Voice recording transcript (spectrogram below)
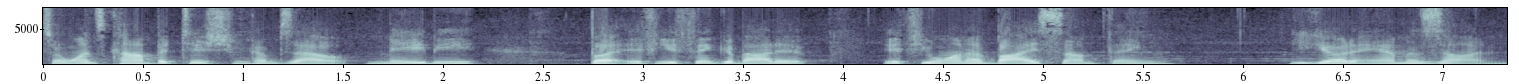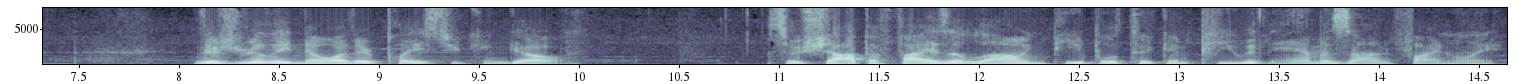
So once competition comes out, maybe. But if you think about it, if you want to buy something, you go to Amazon. There's really no other place you can go. So Shopify is allowing people to compete with Amazon finally.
